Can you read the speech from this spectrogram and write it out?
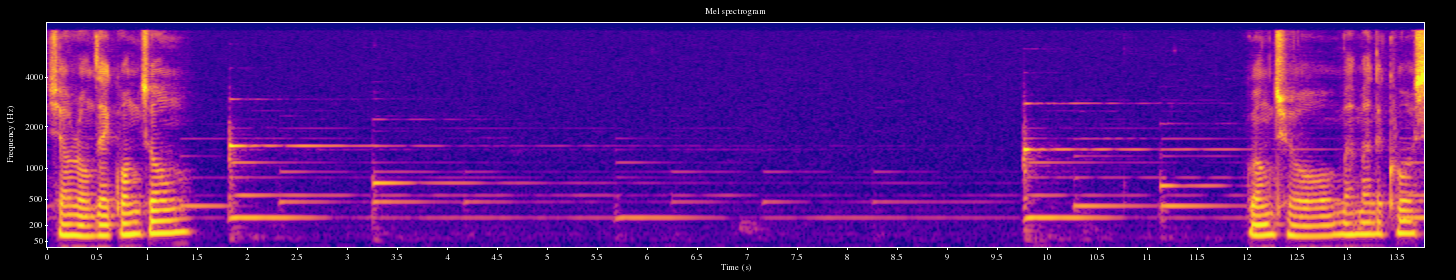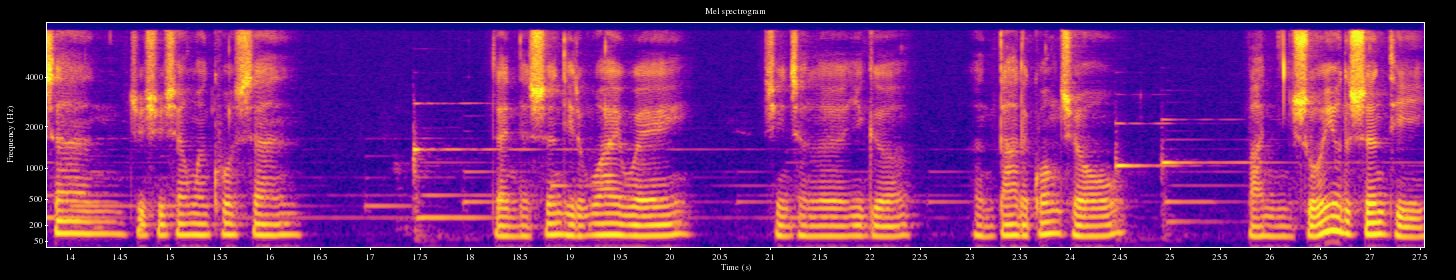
消融在光中。光球慢慢的扩散，继续向外扩散，在你的身体的外围形成了一个。很大的光球把你所有的身体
